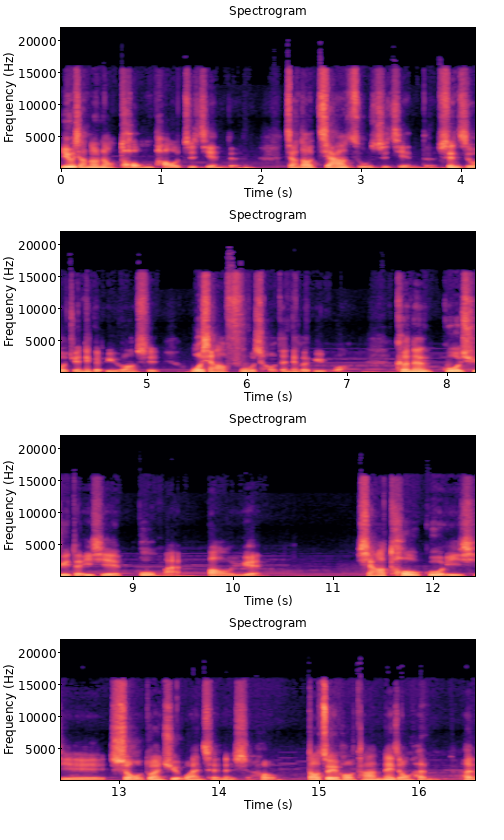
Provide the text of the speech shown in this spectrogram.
也有讲到那种同袍之间的，讲到家族之间的，甚至我觉得那个欲望是我想要复仇的那个欲望。可能过去的一些不满、抱怨，想要透过一些手段去完成的时候，到最后他那种很很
